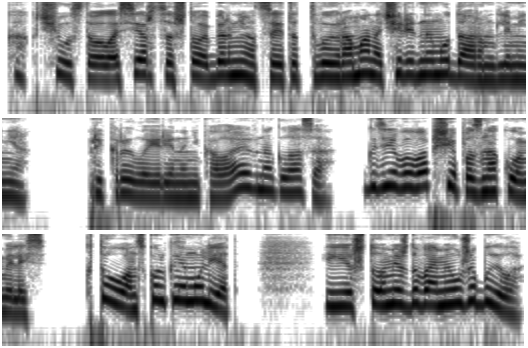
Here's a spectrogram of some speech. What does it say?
Как чувствовала сердце, что обернется этот твой роман очередным ударом для меня. Прикрыла Ирина Николаевна глаза. «Где вы вообще познакомились? Кто он? Сколько ему лет? И что между вами уже было?»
